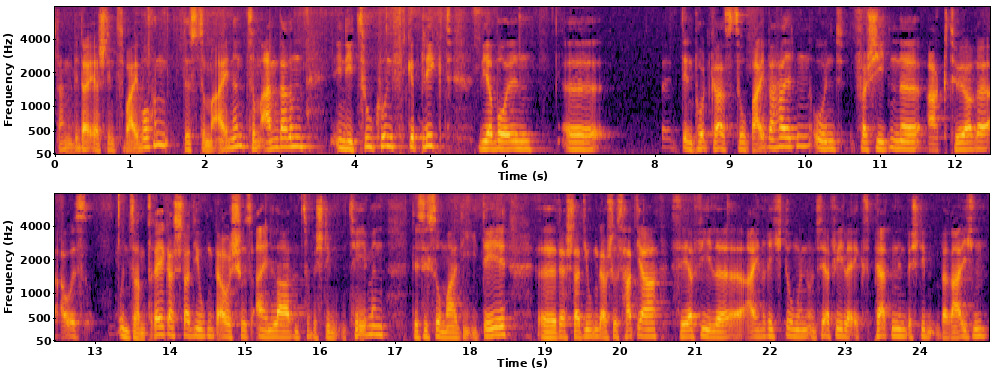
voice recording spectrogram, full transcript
dann wieder erst in zwei Wochen. Das zum einen. Zum anderen in die Zukunft geblickt. Wir wollen äh, den Podcast so beibehalten und verschiedene Akteure aus unserem Trägerstadtjugendausschuss einladen zu bestimmten Themen. Das ist so mal die Idee. Äh, der Stadtjugendausschuss hat ja sehr viele Einrichtungen und sehr viele Experten in bestimmten Bereichen.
